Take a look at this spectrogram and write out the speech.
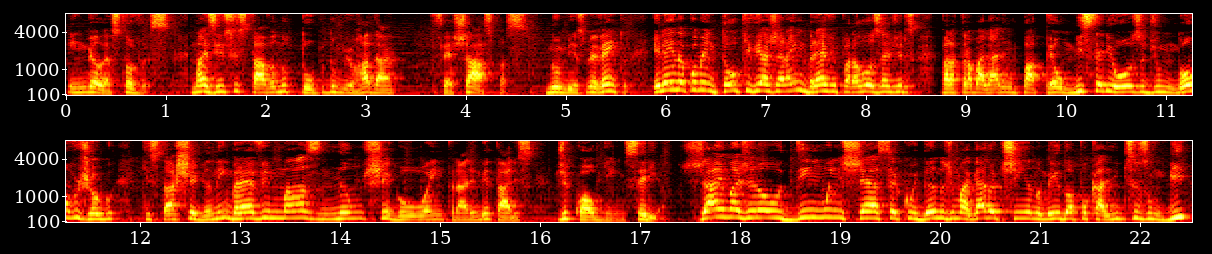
em The Last of Us. Mas isso estava no topo do meu radar. Fecha aspas. No mesmo evento, ele ainda comentou que viajará em breve para Los Angeles para trabalhar em um papel misterioso de um novo jogo que está chegando em breve, mas não chegou a entrar em detalhes de qual game seria. Já imaginou o Dean Winchester cuidando de uma garotinha no meio do apocalipse zumbi?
